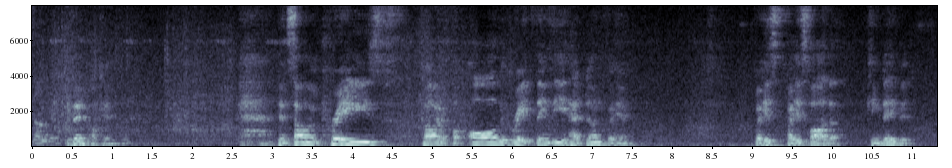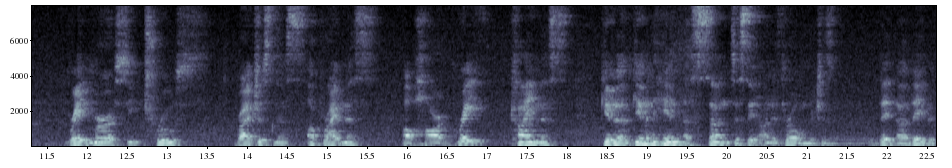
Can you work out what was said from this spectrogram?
Sunday. Is it? Okay. Then Solomon praised God for all the great things he had done for him. For his, for his father, King David. Great mercy, truth, righteousness, uprightness of heart, great kindness, given, given him a son to sit on the throne, which is uh, David.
